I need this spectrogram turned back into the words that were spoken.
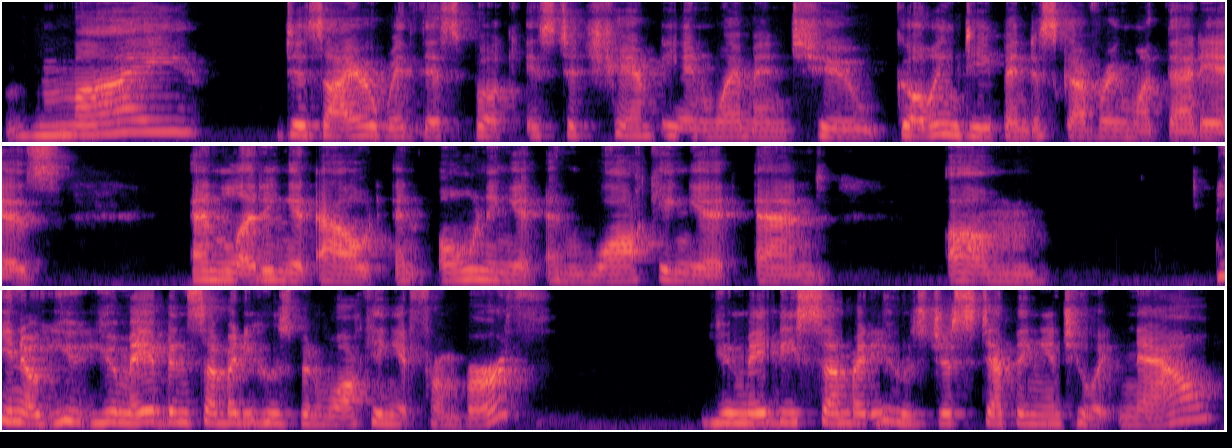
my desire with this book is to champion women to going deep and discovering what that is and letting it out and owning it and walking it. And um, you know you you may have been somebody who's been walking it from birth. You may be somebody who's just stepping into it now.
